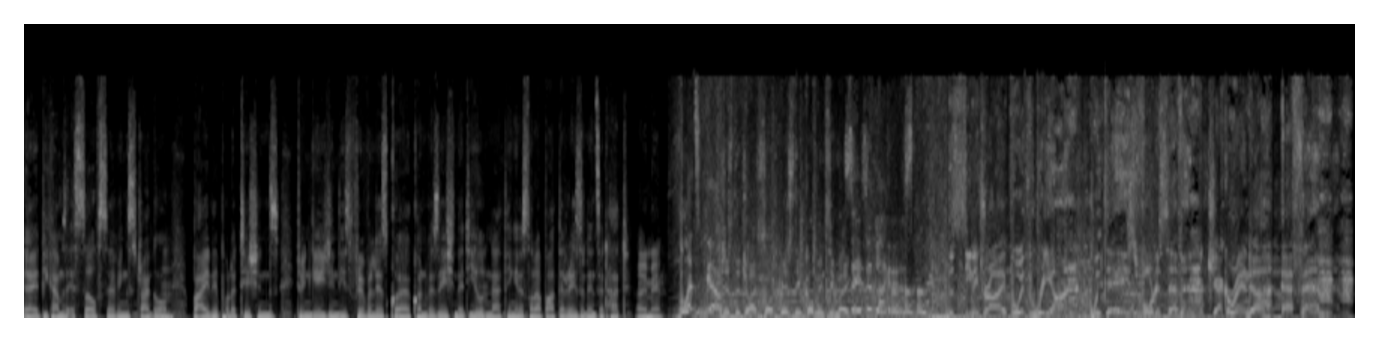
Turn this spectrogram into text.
uh, it becomes a self-serving struggle by the politicians to engage in these frivolous uh, conversation that yield nothing and it's not about the residents at heart. Amen. Let's go. Just to try sarcastic comments he makes. Says it like it is. The Scenic Drive with Rian. Weekdays 4 to 7. Jacaranda FM.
